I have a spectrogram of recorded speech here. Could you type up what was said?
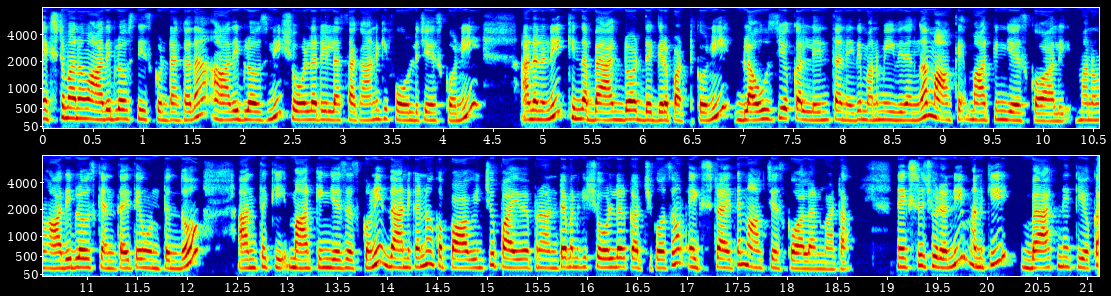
నెక్స్ట్ మనం ఆది బ్లౌజ్ తీసుకుంటాం కదా ఆది బ్లౌజ్ని షోల్డర్ ఇలా సగానికి ఫోల్డ్ చేసుకొని అందులోని కింద బ్యాక్ డాట్ దగ్గర పట్టుకొని బ్లౌజ్ యొక్క లెంత్ అనేది మనం ఈ విధంగా మార్కింగ్ చేసుకోవాలి. మనం ఆది బ్లౌజ్కి ఎంత అయితే ఉంటుందో అంతకి మార్కింగ్ చేసేసుకొని దానికన్నా ఒక పావు ఇంచు పై వైపున అంటే మనకి షోల్డర్ ఖర్చు కోసం ఎక్స్ట్రా అయితే మార్క్ చేసుకోవాలన్నమాట. నెక్స్ట్ చూడండి మనకి బ్యాక్ నెక్ యొక్క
